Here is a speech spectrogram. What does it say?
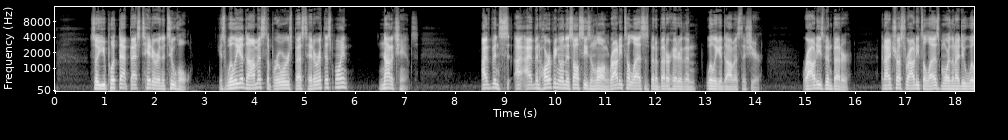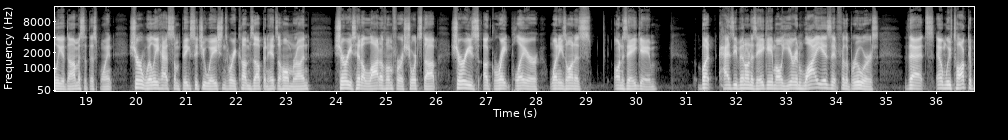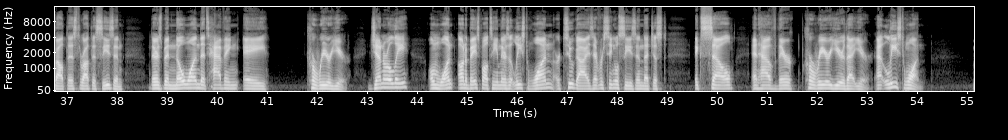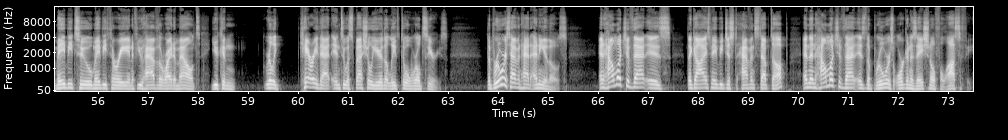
So you put that best hitter in the two hole. Is Willie Adames the Brewers' best hitter at this point? Not a chance. I've been s- I, have been harping on this all season long. Rowdy Tellez has been a better hitter than Willie Adames this year. Rowdy's been better, and I trust Rowdy Tellez more than I do Willie Adames at this point. Sure, Willie has some big situations where he comes up and hits a home run. Sure, he's hit a lot of them for a shortstop. Sure, he's a great player when he's on his on his A game. But has he been on his A game all year? And why is it for the Brewers that, and we've talked about this throughout this season, there's been no one that's having a career year. Generally, on one on a baseball team, there's at least one or two guys every single season that just excel and have their career year that year. At least one. maybe two, maybe three. And if you have the right amount, you can really carry that into a special year that leads to a World Series. The Brewers haven't had any of those. And how much of that is the guys maybe just haven't stepped up? And then how much of that is the Brewers' organizational philosophy?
